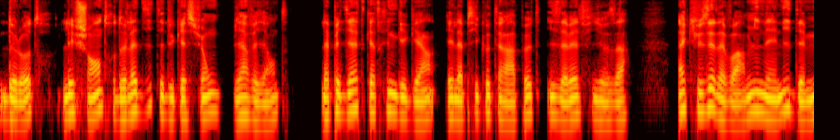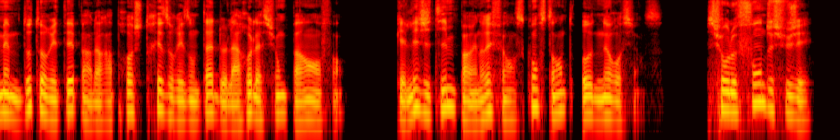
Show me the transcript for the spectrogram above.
De l'autre, les chantres de la dite éducation bienveillante, la pédiatre Catherine Guéguin et la psychothérapeute Isabelle Fillosa, accusées d'avoir miné l'idée même d'autorité par leur approche très horizontale de la relation parent-enfant, qu'elle légitime par une référence constante aux neurosciences. Sur le fond du sujet,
